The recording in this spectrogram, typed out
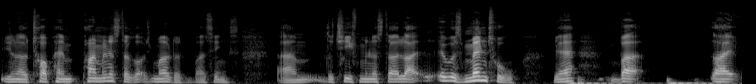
you know, top end prime minister got murdered by Singhs, um, the chief minister. Like it was mental, yeah. But like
